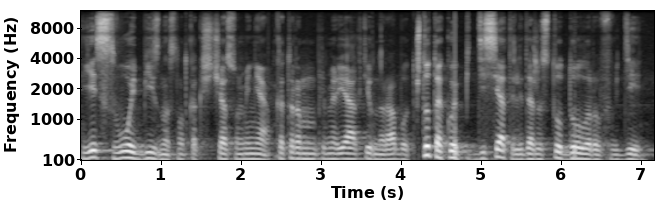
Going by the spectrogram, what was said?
есть свой бизнес, вот как сейчас у меня, в котором, например, я активно работаю. Что такое 50 или даже 100 долларов в день?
